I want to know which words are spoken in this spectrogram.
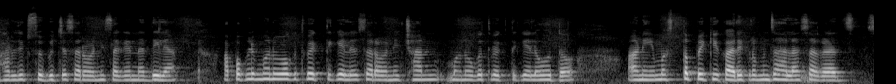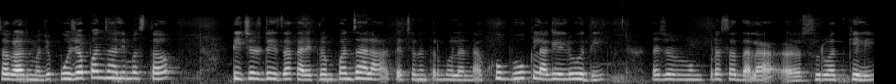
हार्दिक शुभेच्छा सर्वांनी सगळ्यांना दिल्या. आपापले मनोगत व्यक्त केले. सर्वांनी छान मनोगत व्यक्त केलं होतं. आणि मस्तपैकी कार्यक्रम झाला सगळ्याच सगळ्यात म्हणजे पूजा पण झाली मस्त. टीचर्स डेचा कार्यक्रम पण झाला. त्याच्यानंतर मुलांना खूप भूक लागलेली होती. त्याच्यामुळे मग प्रसादाला सुरुवात केली.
